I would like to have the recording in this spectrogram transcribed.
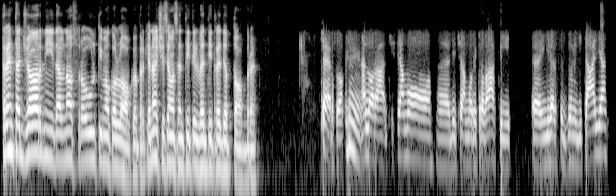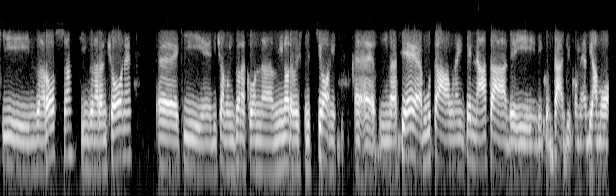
30 giorni dal nostro ultimo colloquio? Perché noi ci siamo sentiti il 23 di ottobre. Certo, allora ci siamo eh, diciamo, ritrovati eh, in diverse zone d'Italia, chi in zona rossa, chi in zona arancione, eh, chi eh, diciamo, in zona con eh, minori restrizioni. Eh, mh, si è avuta una impennata dei, dei contagi, come abbiamo,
